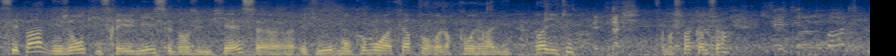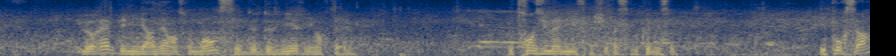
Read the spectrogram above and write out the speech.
C'est pas des gens qui se réunissent dans une pièce euh, et qui disent bon comment on va faire pour leur pourrir la vie? Pas du tout. Ça marche pas comme ça. Le rêve des milliardaires en ce moment, c'est de devenir immortel. Le transhumanisme, je sais pas si vous connaissez. Et pour ça,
